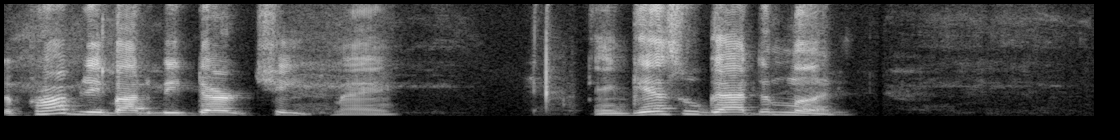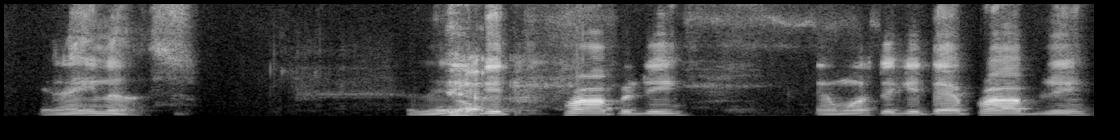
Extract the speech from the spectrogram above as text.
the property about to be dirt cheap, man. And guess who got the money? It ain't us. And they Yep. gonna get the property. And once they get that property,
